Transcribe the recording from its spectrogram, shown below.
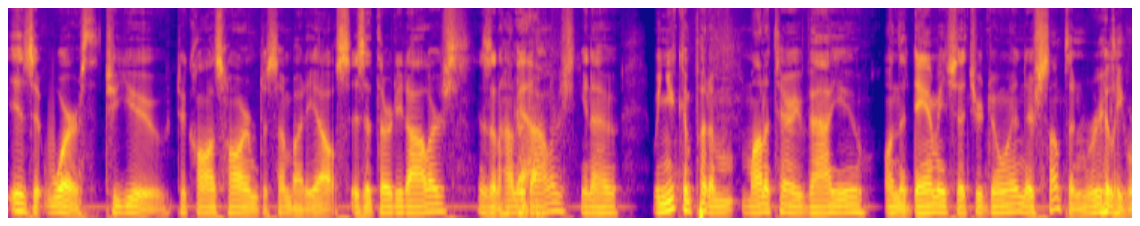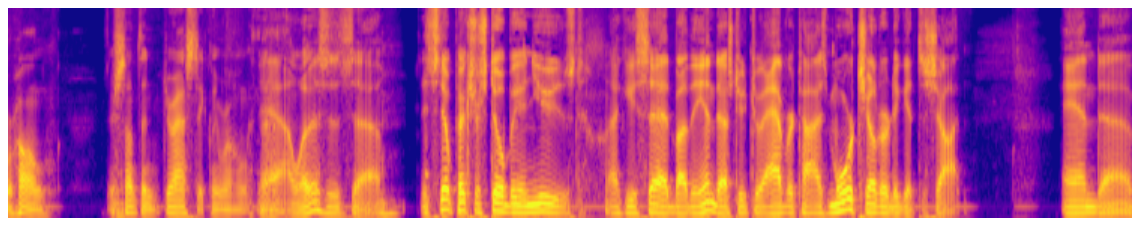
is it worth to you to cause harm to somebody else? Is it thirty dollars? Is it hundred dollars? Yeah. You know, when you can put a monetary value on the damage that you're doing, there's something really wrong. There's something drastically wrong with that. Yeah. Well, this is. Uh, it's still pictures still being used, like you said, by the industry to advertise more children to get the shot, and uh,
